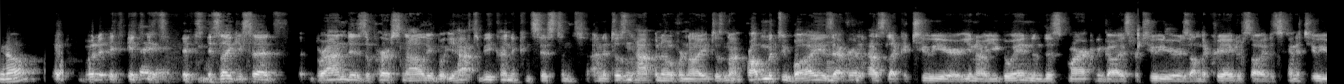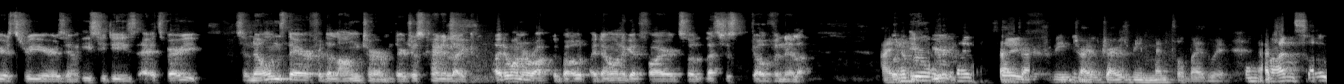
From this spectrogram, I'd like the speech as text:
You know? But it, it, it's, it's, it's like you said, brand is a personality, but you have to be kind of consistent, and it doesn't happen overnight. It doesn't happen. Problem with Dubai is mm. everyone has like a two year. You know, you go in and this marketing guys for two years. On the creative side, it's kind of two years, three years. You know, ECDs. It's very so no one's there for the long term. They're just kind of like, I don't want to rock the boat. I don't want to get fired. So let's just go vanilla. I But know. Everyone you're- was That drives me, drives, drives me mental, by the way. on brand side,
